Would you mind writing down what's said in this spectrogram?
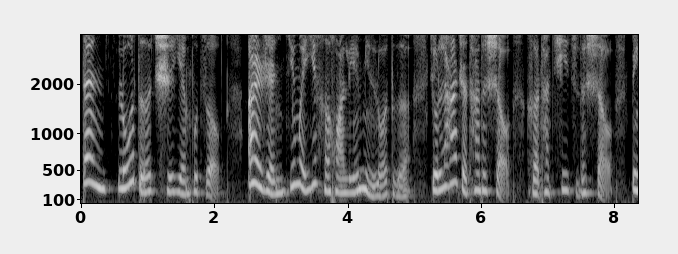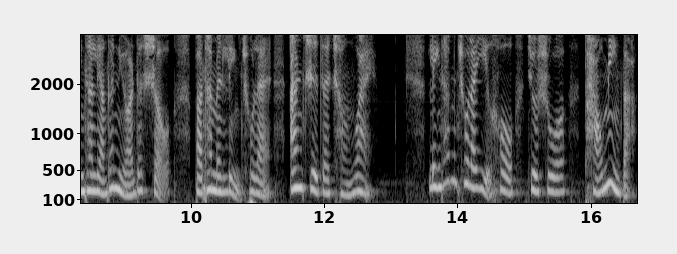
但罗德迟延不走，二人因为耶和华怜悯罗德，就拉着他的手和他妻子的手，并他两个女儿的手，把他们领出来，安置在城外。领他们出来以后，就说：“逃命吧，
